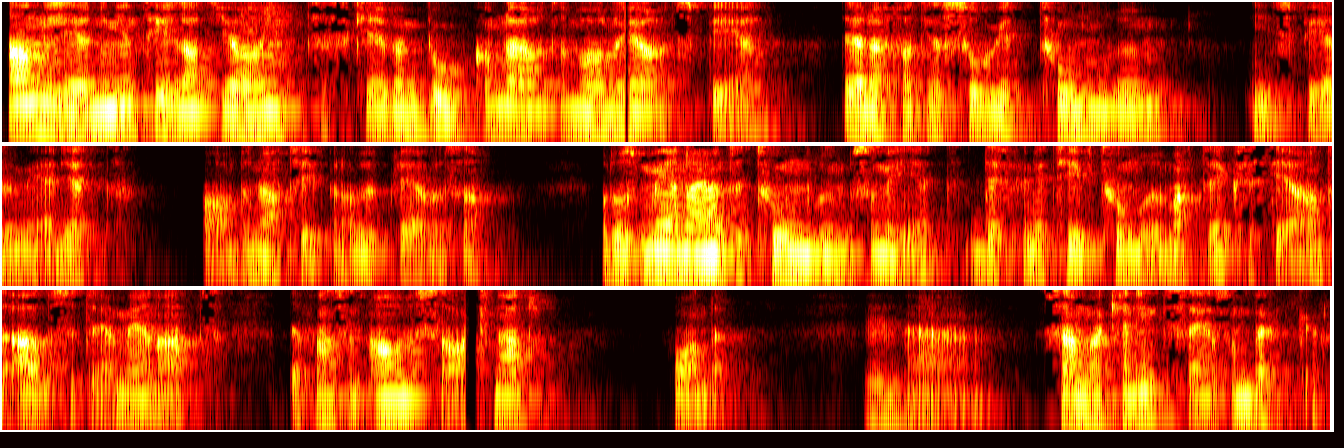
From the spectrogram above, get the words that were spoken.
anledningen till att jag inte skrev en bok om det här utan valde att göra ett spel, det är därför att jag såg ett tomrum i spelmediet av den här typen av upplevelser. Och då menar jag inte tomrum som i ett definitivt tomrum, att det existerar inte alls, utan jag menar att det fanns en avsaknad från det. Mm. Samma kan inte sägas om böcker.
